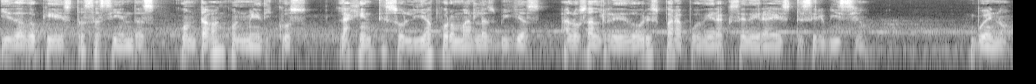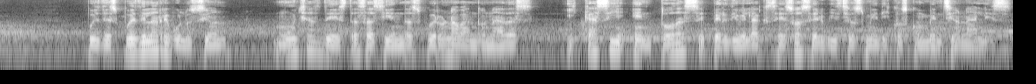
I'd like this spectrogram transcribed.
y dado que estas haciendas contaban con médicos, la gente solía formar las villas a los alrededores para poder acceder a este servicio. Bueno, pues después de la revolución, muchas de estas haciendas fueron abandonadas y casi en todas se perdió el acceso a servicios médicos convencionales.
